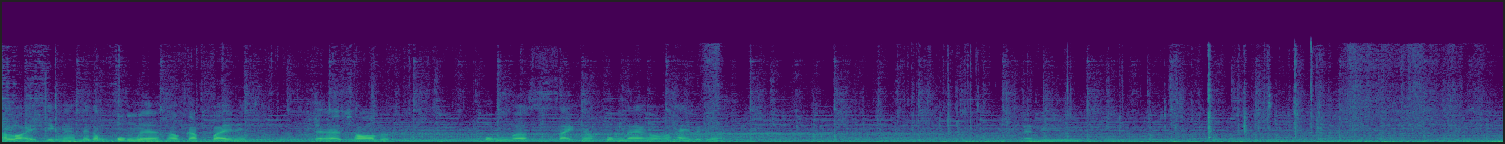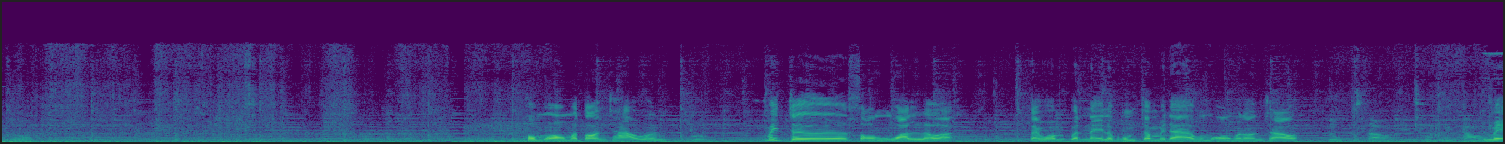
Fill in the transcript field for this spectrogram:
อร่อยจริงนะ ไม่ต้องปรุงเลยเขากลับไปนี่แต่ถ้าชอบแบบปรุงก็ใส่เครื่องปรุงได้เขาก็ให้ไปด้วย อันนี้ผมออกมาตอนเช้าเหมือนไม่เจอสองวันแล้วอะแต่ว่าวันไหนแล้วผมจำไม่ได้แล้วผมออกมาตอนเช้าศุกร์เสาร์ที่ผมไม่เข้าไม่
